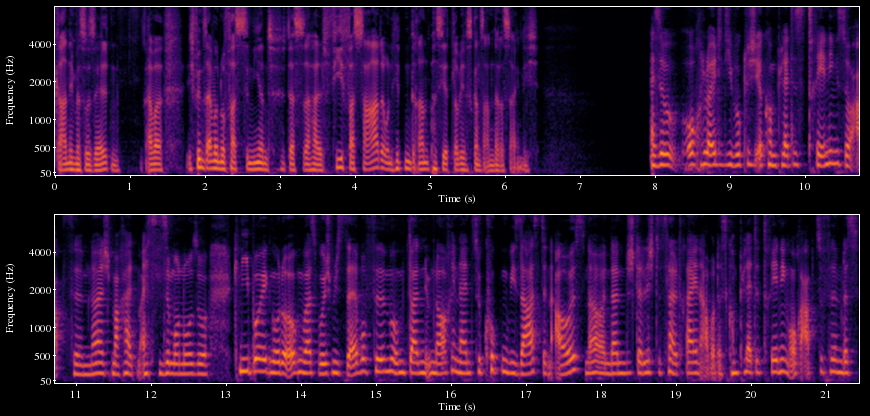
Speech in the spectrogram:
gar nicht mehr so selten. Aber ich finde es einfach nur faszinierend, dass da halt viel Fassade und hinten dran passiert, glaube ich, was ganz anderes eigentlich. Also auch Leute, die wirklich ihr komplettes Training so abfilmen. Ne? Ich mache halt meistens immer nur so Kniebeugen oder irgendwas, wo ich mich selber filme, um dann im Nachhinein zu gucken, wie sah es denn aus. Ne? Und dann stelle ich das halt rein. Aber das komplette Training auch abzufilmen, das,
